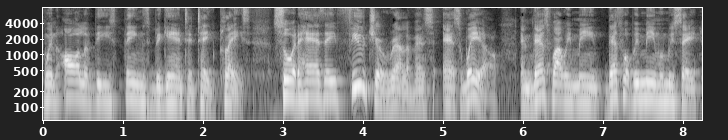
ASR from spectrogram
when all of these things began to take place. So it has a future relevance as well. And that's why we mean, that's what we mean when we say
